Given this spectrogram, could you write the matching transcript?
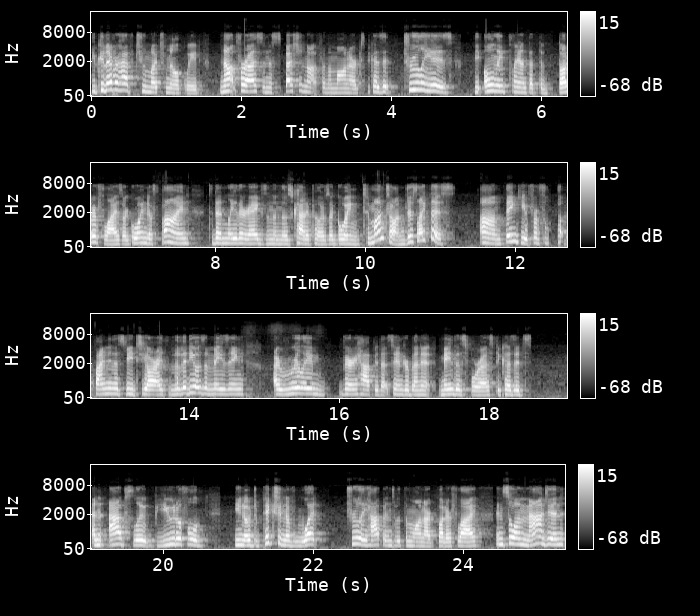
You can never have too much milkweed not for us and especially not for the monarchs because it truly is the only plant that the butterflies are going to find to then lay their eggs and then those caterpillars are going to munch on just like this. Um, thank you for finding this VTR. I, the video is amazing. I really am very happy that Sandra Bennett made this for us because it's an absolute beautiful, you know, depiction of what truly happens with the monarch butterfly. And so imagine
